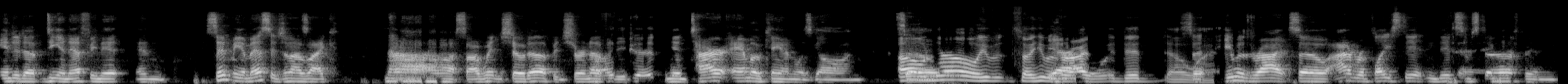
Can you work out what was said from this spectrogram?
ended up DNFing it and sent me a message, and I was like, nah. So I went and showed up, and sure enough, Oh, the, the entire ammo can was gone. Oh no, he was so he was Yeah. right. It did. Oh, so wow. he was right. So I replaced it and did some stuff and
